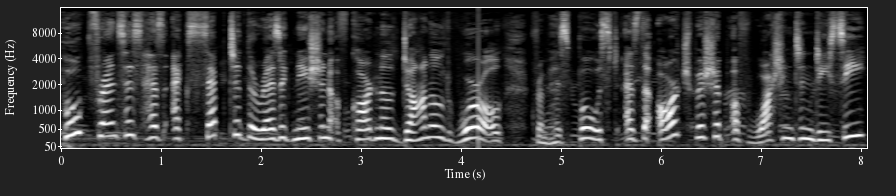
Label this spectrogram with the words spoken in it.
Pope Francis has accepted the resignation of Cardinal Donald Wuerl from his post as the Archbishop of Washington, D.C.,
